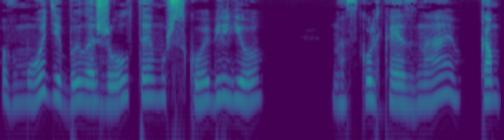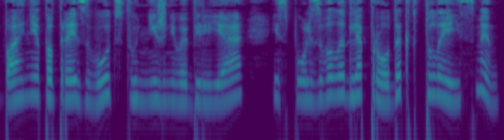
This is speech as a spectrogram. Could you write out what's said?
в моде было желтое мужское белье. Насколько я знаю, компания по производству нижнего белья использовала для продукт placement.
